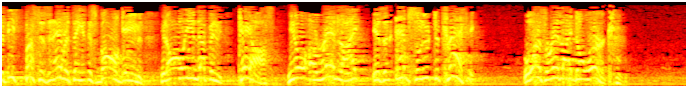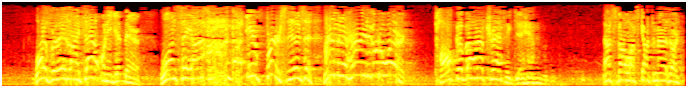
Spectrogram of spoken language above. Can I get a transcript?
there'd be fusses and everything at this ball game. It'd all end up in chaos. You know, a red light is an absolute to traffic. Well, what if the red light don't work? what if the red light's out when you get there? One say, I, I got here first. The other say, I'm in a hurry to go to work. Talk about a traffic jam. That's about what's got the matter with our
